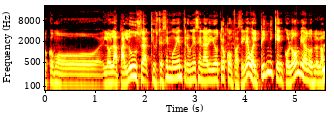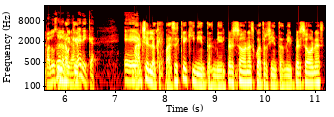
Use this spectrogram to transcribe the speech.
o como Lollapalooza, que usted se mueve entre un escenario y otro con facilidad, o el picnic en Colombia, o los Lollapalooza de Latinoamérica. Eh, Marche, lo que pasa es que 500 mil personas, 400 mil personas,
